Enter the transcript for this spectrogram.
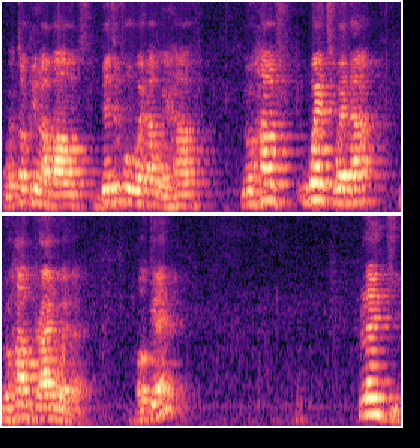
We're talking about beautiful weather we have. You have wet weather, you have dry weather. Okay? Plenty.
